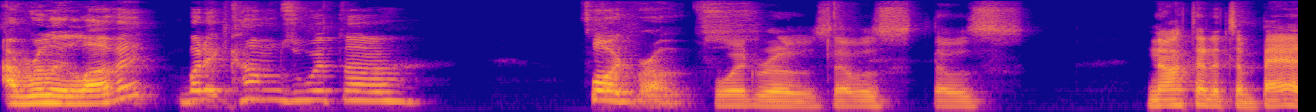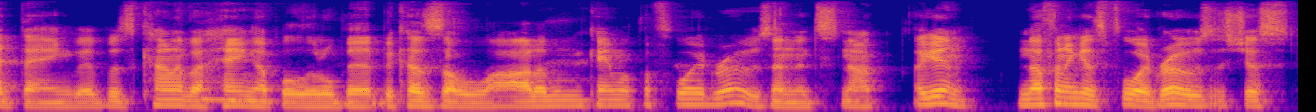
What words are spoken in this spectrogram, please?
I really love it, but it comes with a Floyd Rose. Floyd Rose. That was that was not that it's a bad thing, but it was kind of a hang up a little bit because a lot of them came with a Floyd Rose, and it's not again nothing against Floyd Rose. It's just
